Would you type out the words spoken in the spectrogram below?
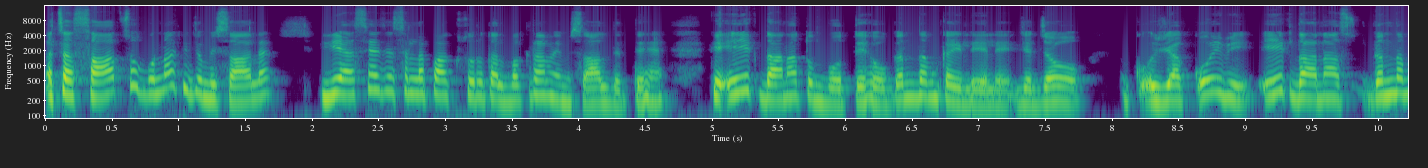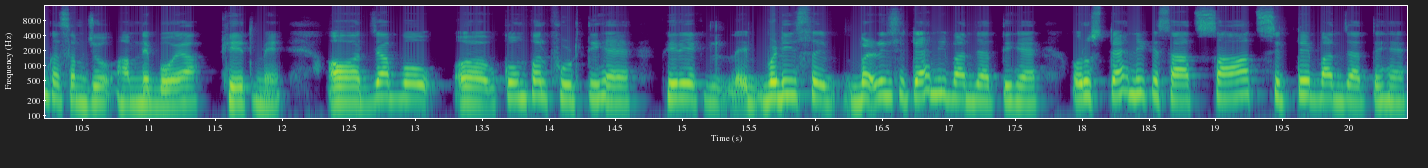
अच्छा सात सौ गुना की जो मिसाल है, ये ऐसे है जैसे अल्लाह पाक सूरत अलबकरा में मिसाल देते हैं कि एक दाना तुम बोते हो, गंदम का ही ले लें, या जाओ या कोई भी, एक दाना गंदम का समझो हमने बोया खेत में, और जब वो कोम्पल फूटती है, फिर एक बड़ी से, बड़ी सी टहनी बन जाती है, और उस टहनी के साथ सात सिट्टे बन जाते हैं,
